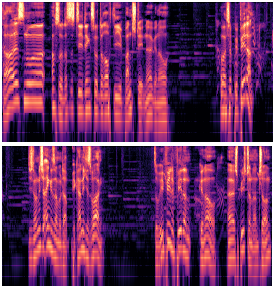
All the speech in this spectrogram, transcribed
Da ist nur... Achso, das ist die Dings, wo drauf die Wand steht, ne? Genau. Aber ich habe hier Federn. Die ich noch nicht eingesammelt habe. Wie kann ich es wagen? So, wie viele Federn... Genau. Äh, Spielstand anschauen.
